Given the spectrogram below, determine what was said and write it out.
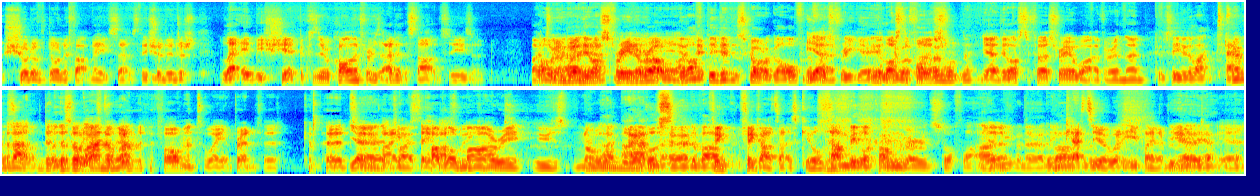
should have done. If that makes sense, they should have just let it be shit because they were calling for his head at the start of the season. Like, do Oh, you remember yeah, when they yeah. lost three in a row? yeah, They, lost, they didn't score a goal for the yeah, first three games. They lost were the first. bottom, weren't they? Yeah, they lost the first three or whatever, and then Conceded like ten. Remember or that something. the, But the, the is what you have to lineup and the performance away at Brentford compared to yeah, like, it was say like Pablo. Mari, who's no I- longer I with haven't us. heard of that. think think Arteta's killed. him. Sambi Lokonga and stuff like that. I haven't even heard of And that. Ketia, weren't he playing every Yeah, week? yeah, Yeah,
